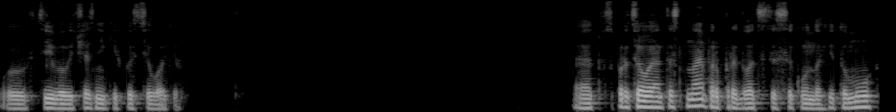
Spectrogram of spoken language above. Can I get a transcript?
в цій величезній кількості лотів. Е, Тут спрацьовує антиснайпер при 20 секундах, і тому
